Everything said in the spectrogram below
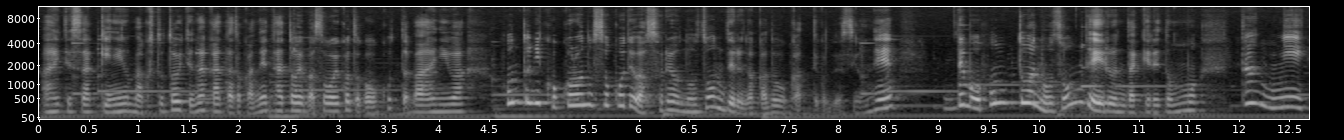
相手先にうまく届いてなかったとかね例えばそういうことが起こった場合には本当に心の底ではそれを望んでるのかどうかってことですよね。でも本当は望んでいるんだけれども単に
